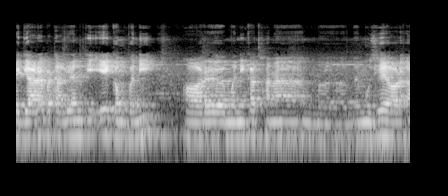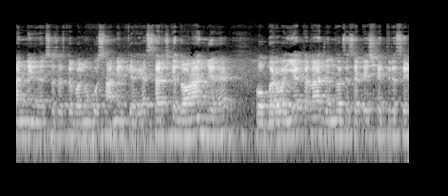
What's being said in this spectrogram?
ग्यारह बटालियन की ए कंपनी और मनिका थाना में मुझे और अन्य सशस्त्र बलों को शामिल किया गया। सर्च के दौरान जो है वो बरवैया कला जंगल से सटे क्षेत्र से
